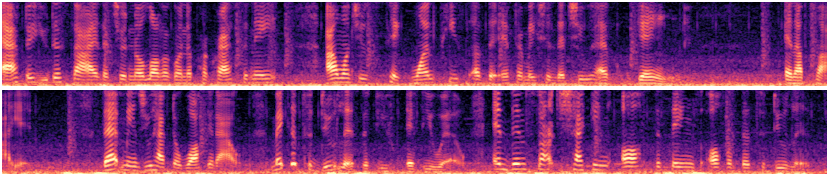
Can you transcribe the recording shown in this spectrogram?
After you decide that you're no longer going to procrastinate, I want you to take one piece of the information that you have gained and apply it. That means you have to walk it out. Make a to-do list if you if you will, and then start checking off the things off of the to-do list.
